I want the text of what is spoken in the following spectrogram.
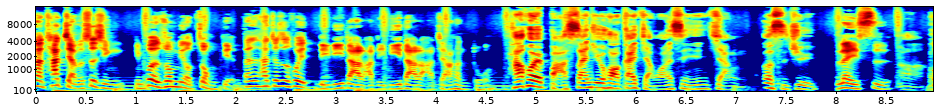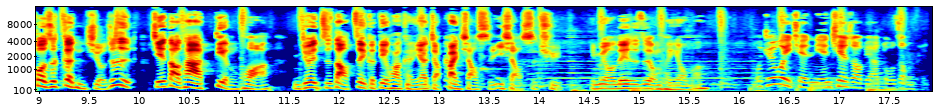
那他讲的事情你不能说没有重点，但是他就是会哩哩啦啦、哩哩啦啦讲很多。他会把三句话该讲完的事情讲二十句，类似啊，或者是更久。就是接到他的电话，你就会知道这个电话可能要讲半小时、一小时去。你们有类似这种朋友吗？我觉得我以前年轻的时候比较多这种朋友。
